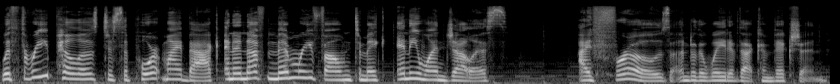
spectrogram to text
with three pillows to support my back and enough memory foam to make anyone jealous, I froze under the weight of that conviction.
